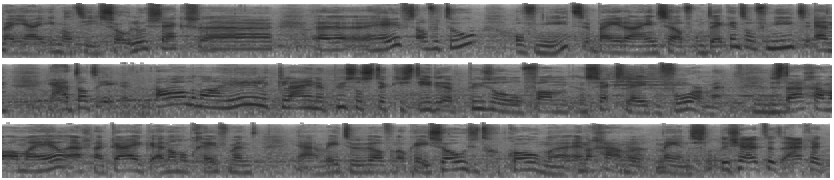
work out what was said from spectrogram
Ben jij iemand die solo-seks eh, eh, heeft af en toe? Of niet? Ben je daarin zelf ontdekkend of niet? En ja, dat allemaal hele kleine puzzelstukjes die de puzzel van een seksleven vormen. Dus daar gaan we allemaal heel erg naar kijken. En dan op een gegeven moment ja, weten we wel van oké, zo is het gekomen. En dan gaan we mee aan de slag. Dus jij hebt het eigenlijk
